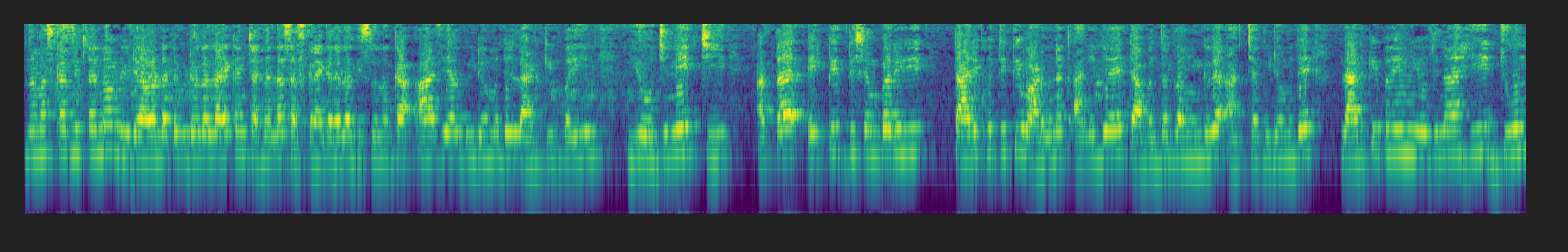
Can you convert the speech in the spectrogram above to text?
नमस्कार मित्रांनो व्हिडिओ आवडला तर व्हिडिओला लाईक आणि चॅनलला सबस्क्राईब करायला विसरू नका. आज या व्हिडिओमध्ये लाडकी बहीण योजनेची आता एकतीस डिसेंबर ही तारीख होती ती वाढवण्यात आलेली आहे. त्याबद्दल जाणून घेऊया. आजच्या व्हिडिओमध्ये लाडकी बहीण योजना ही जून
